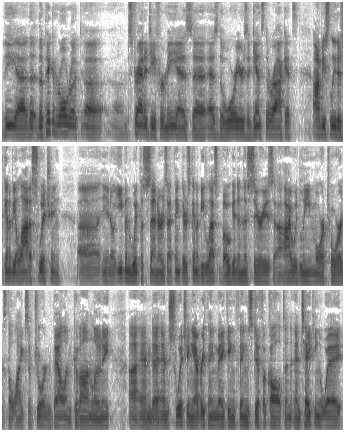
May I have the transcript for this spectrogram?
the, uh, the the pick and roll uh, um, strategy for me as uh, as the Warriors against the Rockets. Obviously, there's going to be a lot of switching. Uh, you know, even with the centers, I think there's going to be less Bogut in this series. I would lean more towards the likes of Jordan Bell and Kevon Looney, uh, and and switching everything, making things difficult, and, and taking away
